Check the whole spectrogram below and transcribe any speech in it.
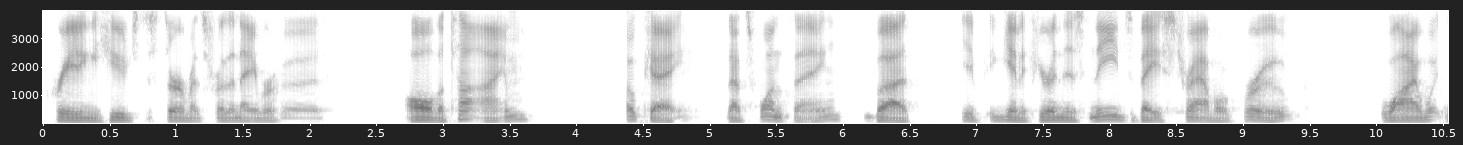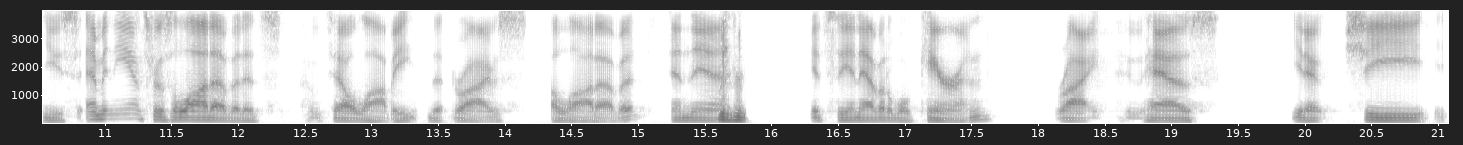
creating a huge disturbance for the neighborhood all the time, okay, that's one thing. But if again, if you're in this needs-based travel group, why wouldn't you? I mean, the answer is a lot of it. It's hotel lobby that drives a lot of it, and then hmm it's the inevitable Karen, right? Who has, you know, she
